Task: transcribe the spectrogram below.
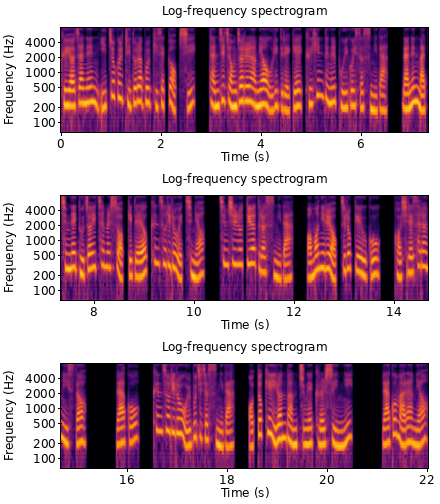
그 여자는 이쪽을 뒤돌아볼 기색도 없이 단지 정좌를 하며 우리들에게 그 흰 등을 보이고 있었습니다. 나는 마침내 도저히 참을 수 없게 되어 큰 소리로 외치며 침실로 뛰어들었습니다. 어머니를 억지로 깨우고 거실에 사람이 있어 라고 큰 소리로 울부짖었습니다. 어떻게 이런 밤중에 그럴 수 있니? 라고 말하며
